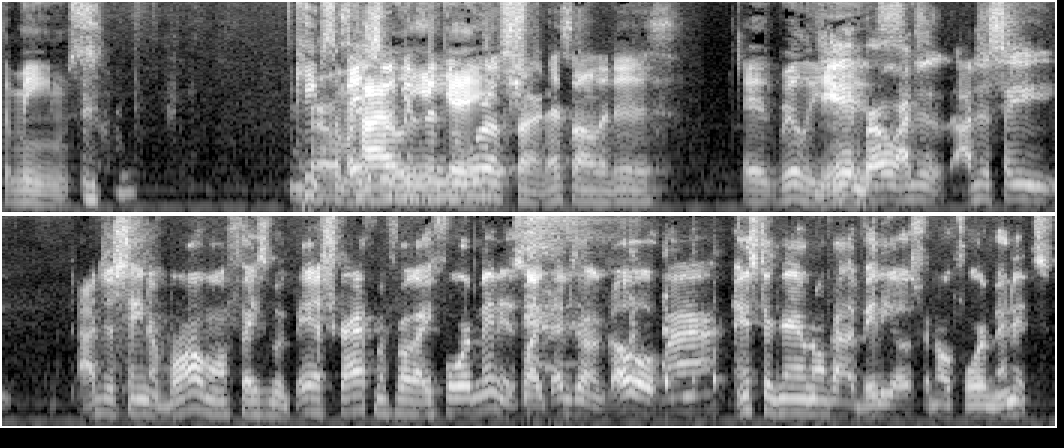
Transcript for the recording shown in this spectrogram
the memes. Keeps Bro, them Facebook highly is the new world engaged. star. That's all it is. It really is Yeah, is. bro. I just I just seen I just seen a brawl on Facebook. They're scrapping for like four minutes. Like that junk gold, man. Instagram don't got videos for no four minutes.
